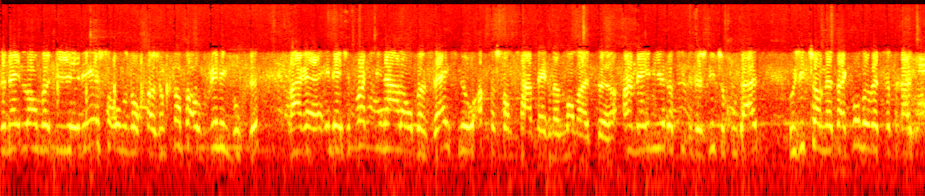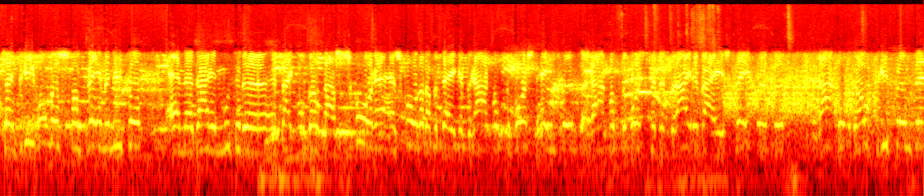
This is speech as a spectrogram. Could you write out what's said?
de Nederlander die in de eerste ronde nog zo'n knappe overwinning boekte. Maar in deze kwartfinale op een 5-0 achterstand staat tegen een man uit Armenië. Dat ziet er dus niet zo goed uit. Hoe ziet zo'n taekwondo-wedstrijd eruit? Het zijn drie rondes van twee minuten en daarin moeten de taekwondo's scoren. En scoren dat betekent raak op de borst 1 punt, raak op de borst met een draai erbij is 2 punten, raak op het hoofd 3 punten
